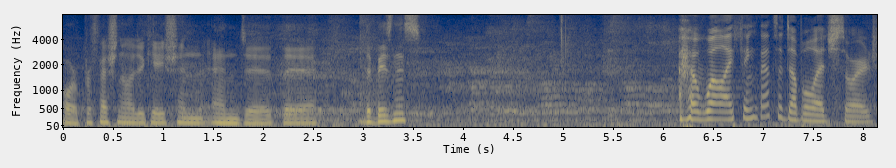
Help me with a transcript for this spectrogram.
or professional education and the the business well, I think that's a double edged sword.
